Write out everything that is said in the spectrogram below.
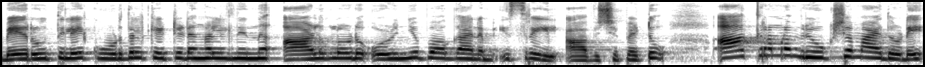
ബെയ്റൂത്തിലെ കൂടുതൽ കെട്ടിടങ്ങളിൽ നിന്ന് ആളുകളോട് ഒഴിഞ്ഞു പോകാനും ഇസ്രയേൽ ആവശ്യപ്പെട്ടു. ആക്രമണം രൂക്ഷമായതോടെ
